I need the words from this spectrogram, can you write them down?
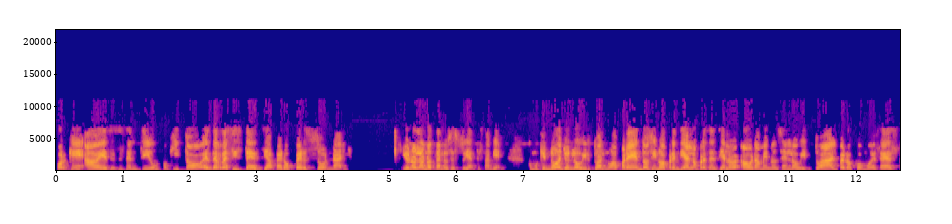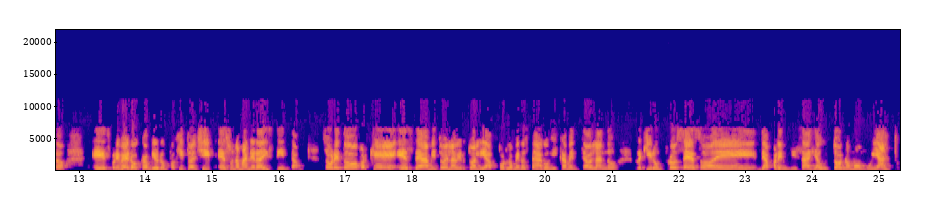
porque a veces he sentido un poquito, es de resistencia, pero personal y uno lo nota en los estudiantes también, como que no, yo en lo virtual no aprendo, si no aprendía en lo presencial, ahora menos en lo virtual, pero ¿cómo es esto? Es primero cambiar un poquito el chip, es una manera distinta, sobre todo porque este ámbito de la virtualidad, por lo menos pedagógicamente hablando, requiere un proceso de, de aprendizaje autónomo muy alto.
